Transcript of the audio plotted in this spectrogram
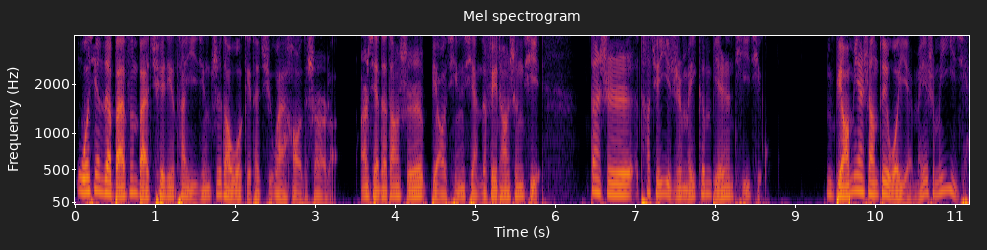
我现在百分百确定他已经知道我给他取外号的事儿了，而且他当时表情显得非常生气，但是他却一直没跟别人提起过，表面上对我也没什么意见，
